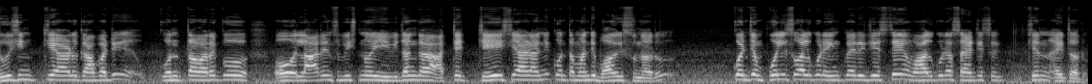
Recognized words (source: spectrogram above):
దూషించాడు కాబట్టి కొంతవరకు ఓ లారెన్స్ బిష్ణు ఈ విధంగా హత్య చేశాడని కొంతమంది భావిస్తున్నారు. కొంచెం పోలీస్ వాళ్ళు కూడా ఎంక్వైరీ చేస్తే వాళ్ళు కూడా సాటిస్ఫాక్షన్ అవుతారు.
